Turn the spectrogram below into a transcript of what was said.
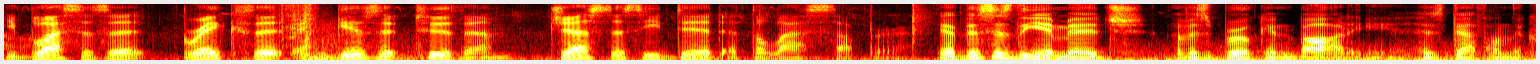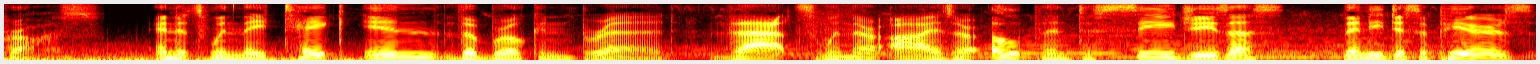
he blesses it, breaks it, and gives it to them, just as he did at the Last Supper. Yeah, this is the image of his broken body, his death on the cross. And it's when they take in the broken bread, that's when their eyes are open to see Jesus. Then he disappears,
